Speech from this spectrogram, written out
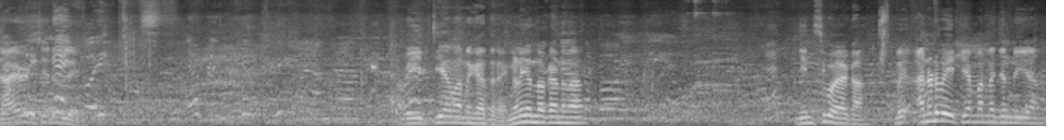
ചായ മേടിച്ചല്ലേ വെയിറ്റ് ചെയ്യാൻ പറഞ്ഞ അത്ര നിങ്ങൾ ചെന്ന് നോക്കാണ്ടെന്നാ ജിൻസി പോയേക്കാ. എന്നോട് വെയിറ്റ് ചെയ്യാൻ പറഞ്ഞ എന്ത് ചെയ്യാ? ഞാൻ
